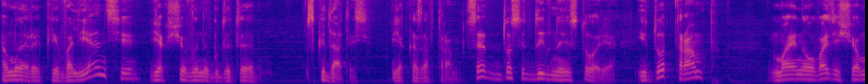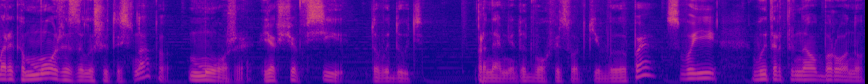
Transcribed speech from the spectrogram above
Америки в альянсі, якщо ви не будете скидатись, як казав Трамп, це досить дивна історія. І то Трамп має на увазі, що Америка може залишитись в НАТО, може, якщо всі доведуть принаймні до 2% ВВП свої витрати на оборону,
